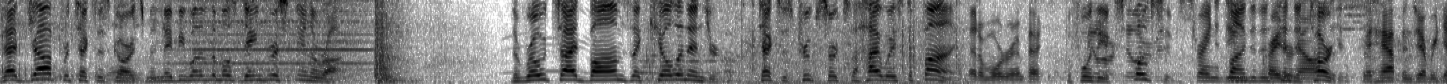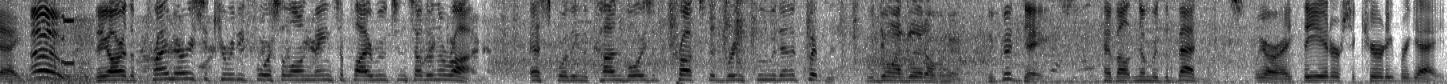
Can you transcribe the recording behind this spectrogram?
That job for Texas Guardsmen may be one of the most dangerous in Iraq. The roadside bombs that kill and injure, Texas troops search the highways to find Had a mortar impact. before the explosives Trying to find an intended analysis target. It happens every day. Oh! They are the primary security force along main supply routes in southern Iraq, escorting the convoys of trucks that bring food and equipment. We're doing good over here. The good days have outnumbered the bad ones. We are a theater security brigade.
